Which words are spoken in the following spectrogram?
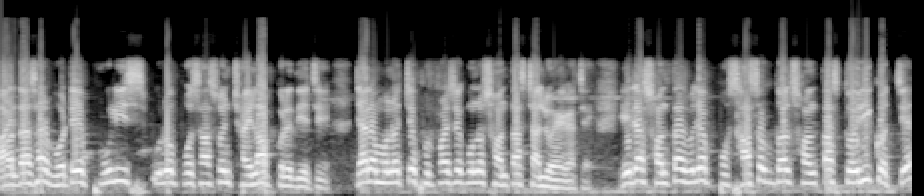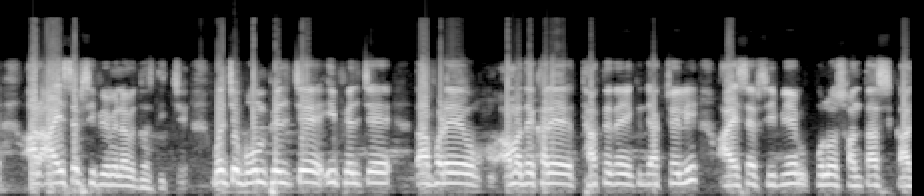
মাদ্রাসার ভোটে পুলিশ পুরো প্রশাসন ছয়লাভ করে দিয়েছে, যেন মনে হচ্ছে ফুটপাথে কোনো সন্ত্রাস চালু হয়ে গেছে। এটা সন্ত্রাস বলে শাসক দল সন্ত্রাস তৈরি করছে আর আইএসএফ, সিপিএম নামে দোষ দিচ্ছে। বলছে, বোম ফেলছে, ই ফেলছে, তারপরে আমাদের এখানে থাকতে দেয় কিন্তু অ্যাকচুয়ালি আইএসএফ, সিপিএম কোনো সন্ত্রাস কাজ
